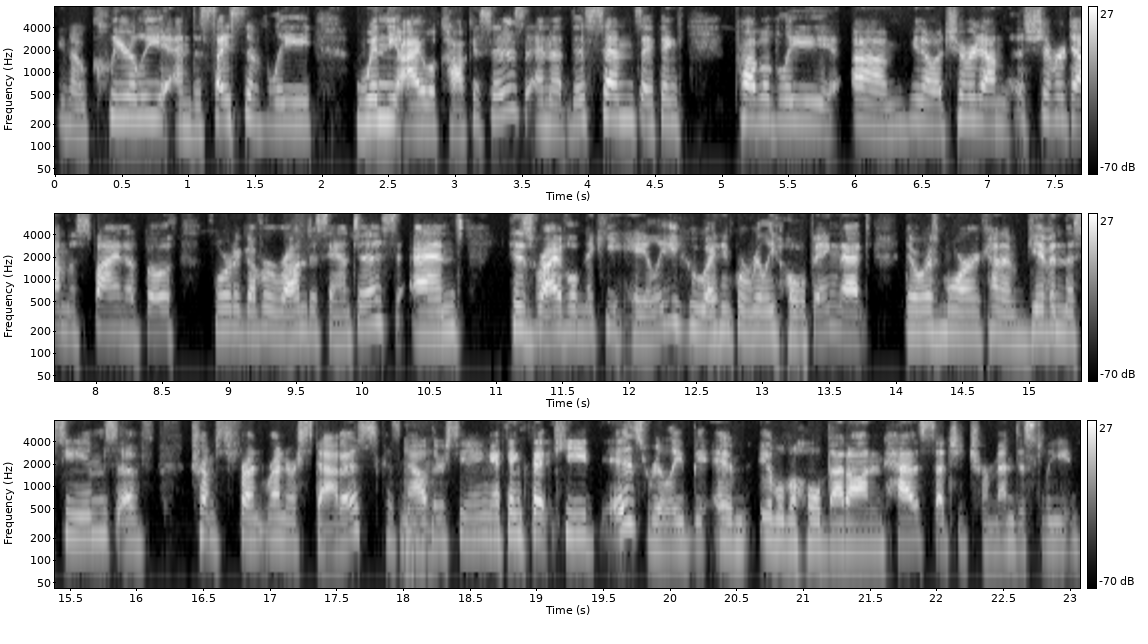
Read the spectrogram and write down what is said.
you know, clearly and decisively win the Iowa caucuses, and that this sends, I think, probably, um, you know, a shiver down a shiver down the spine of both Florida Governor Ron DeSantis and his rival Nikki Haley, who I think we're really hoping that there was more kind of given the seams of Trump's front runner status, because now mm-hmm. they're seeing, I think that he is really be, able to hold that on and has such a tremendous lead.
